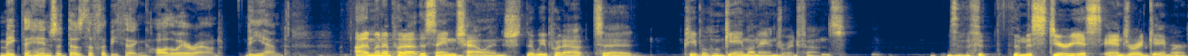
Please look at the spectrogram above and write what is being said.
make the hinge that does the flippy thing all the way around. The end. I'm going to put out the same challenge that we put out to people who game on Android phones. The, the mysterious Android gamer.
